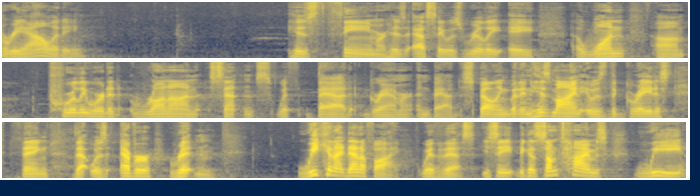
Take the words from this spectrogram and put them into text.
reality, his theme or his essay was really a, a one um, poorly worded run on sentence with bad grammar and bad spelling. But in his mind, it was the greatest thing that was ever written. We can identify with this. You see, because sometimes we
